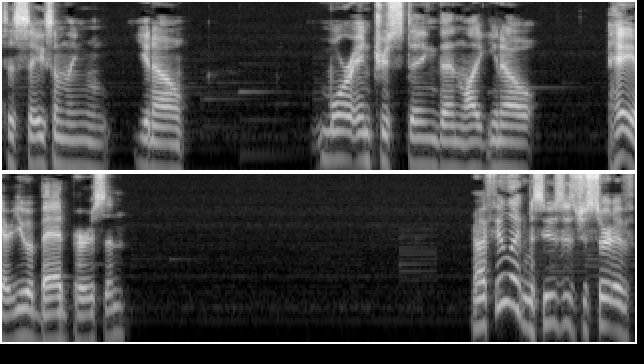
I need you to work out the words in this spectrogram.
to say something, you know, more interesting than, like, you know, hey, are you a bad person? Now, I feel like Misuzu's just sort of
